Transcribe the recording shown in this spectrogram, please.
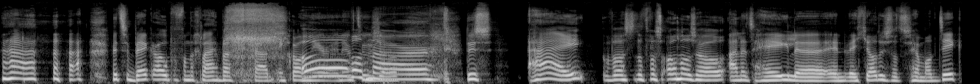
met zijn bek open van de glijbaan gegaan. En kwam neer. En Oh, heeft wat toen zo... Dus hij was, dat was allemaal zo aan het hele en weet je wel, dus dat is helemaal dik.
